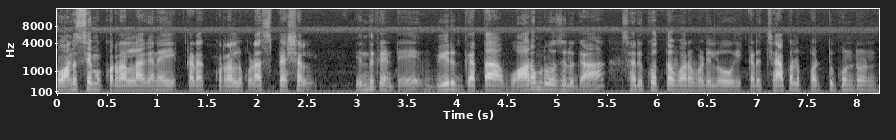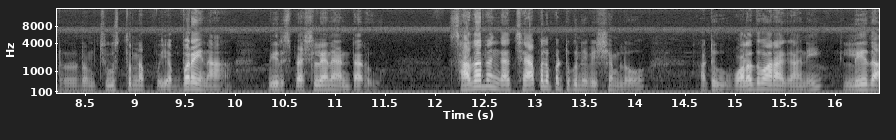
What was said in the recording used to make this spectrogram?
కోనసీమ కుర్రాళ్ళలాగానే ఇక్కడ కుర్రాళ్ళు కూడా స్పెషల్. ఎందుకంటే వీరు గత వారం రోజులుగా సరికొత్త వరవడిలో ఇక్కడ చేపలు పట్టుకుంటుండడం చూస్తున్న ఎవరైనా వీరు స్పెషల్ అనే అంటారు. సాధారణంగా చేపలు పట్టుకునే విషయంలో అటు వల ద్వారా కానీ లేదా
